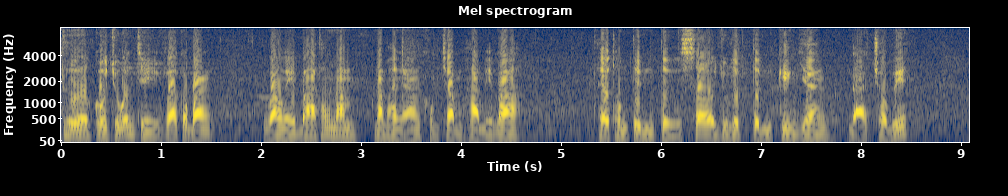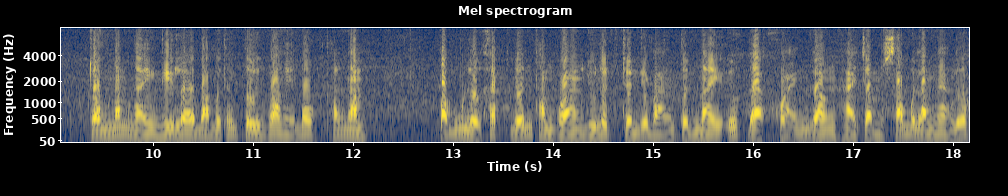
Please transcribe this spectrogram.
Kính thưa cô chú anh chị và các bạn, vào ngày 3 tháng 5 năm 2023, theo thông tin từ Sở Du lịch tỉnh Kiên Giang đã cho biết, trong 5 ngày nghỉ lễ 30 tháng 4 và ngày 1 tháng 5, tổng lượt khách đến tham quan du lịch trên địa bàn tỉnh này ước đạt khoảng gần 265.000 lượt,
